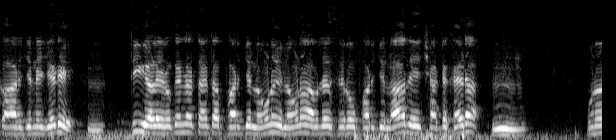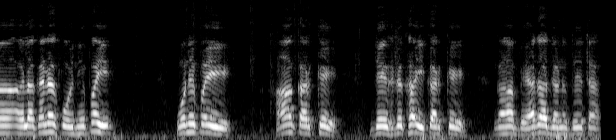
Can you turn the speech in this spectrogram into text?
ਕਾਰਜ ਨੇ ਜਿਹੜੇ ਧੀ ਵਾਲੇ ਨੂੰ ਕਹਿੰਦਾ ਤੈਂ ਤਾਂ ਫਰਜ਼ ਲਾਉਣਾ ਹੀ ਲਾਉਣਾ ਆਪਦੇ ਸਿਰੋਂ ਫਰਜ਼ ਲਾ ਦੇ ਛੱਡ ਖਹਿੜਾ। ਹੂੰ। ਹੁਣ ਅਗਲਾ ਕਹਿੰਦਾ ਕੋਈ ਨਹੀਂ ਭਾਈ। ਉਹਨੇ ਭਾਈ ਹਾਂ ਕਰਕੇ ਦੇਖ ਦਿਖਾਈ ਕਰਕੇ ਗਾਂ ਵਿਆਹ ਦਾ ਦਿਨ ਦੇਤਾ।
